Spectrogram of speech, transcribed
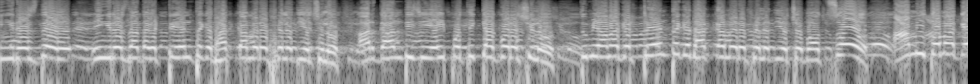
ইংরেজদের ইংরেজরা তাকে ট্রেন থেকে ধাক্কা মেরে ফেলে দিয়েছিল। আর গান্ধীজি এই প্রতিজ্ঞা করেছিল তুমি আমাকে ট্রেন থেকে ধাক্কা মেরে ফেলে দিয়েছ বৎস। আমি তোমাকে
